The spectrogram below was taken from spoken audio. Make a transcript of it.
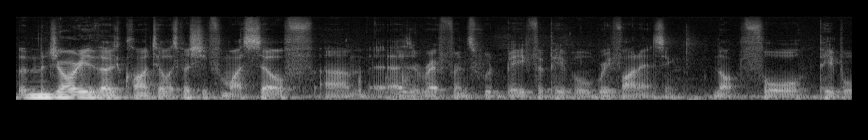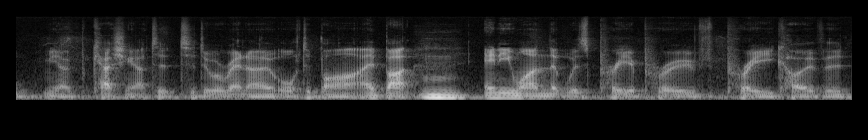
the majority of those clientele, especially for myself, um, as a reference, would be for people refinancing, not for people you know cashing out to, to do a reno or to buy, but Mm. anyone that was pre-approved pre-COVID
